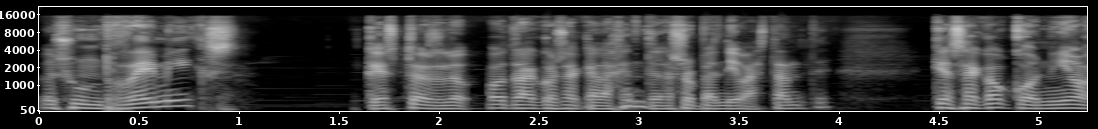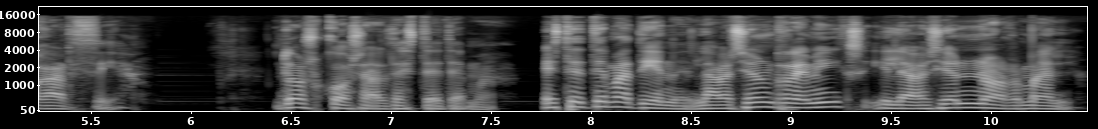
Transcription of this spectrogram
Es un remix que esto es otra cosa que a la gente le sorprendió bastante, que sacado con Nio García. Dos cosas de este tema. Este tema tiene la versión remix y la versión normal.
